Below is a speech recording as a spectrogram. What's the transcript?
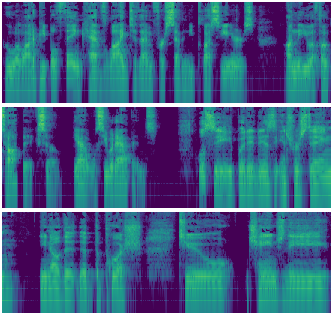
who a lot of people think have lied to them for 70 plus years on the UFO topic. So, yeah, we'll see what happens. We'll see, but it is interesting you know the the, the push to change the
